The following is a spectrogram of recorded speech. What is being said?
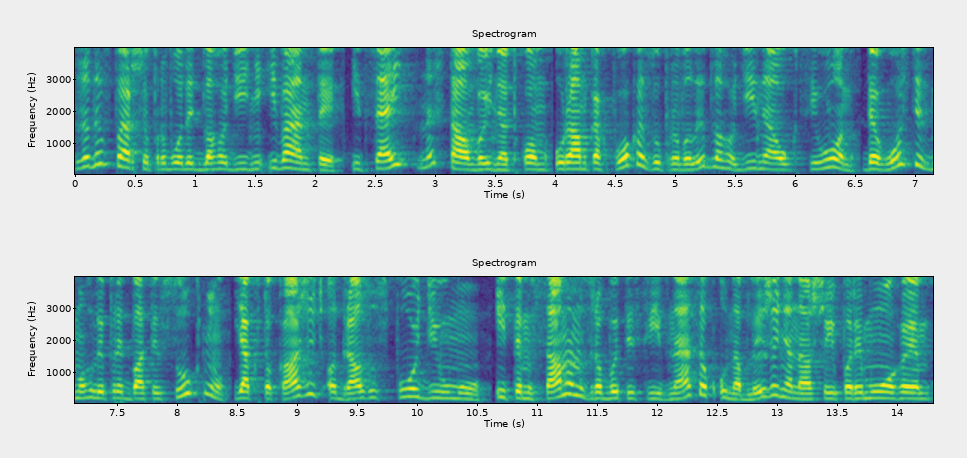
вже не вперше проводить благодійні івенти, і цей не став винятком. У рамках показу провели благодійний аукціон, де гості змогли придбати сукню, як то кажуть, одразу з подіуму, і тим самим зробити свій внесок у наближення нашої перемоги.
